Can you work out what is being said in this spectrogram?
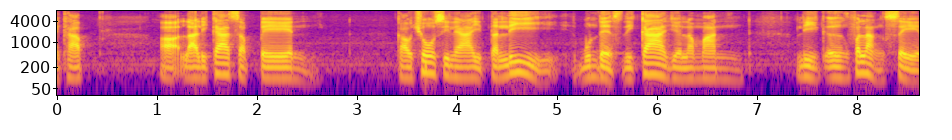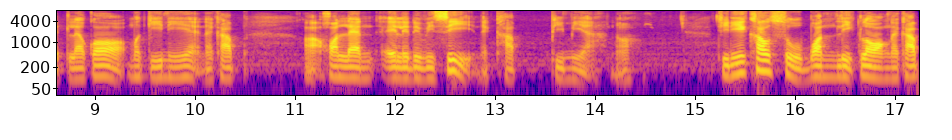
นะครับลาลิก้าสเปน เกาโชซิลียอิตาลีบุนเดสลิก้าเยอรมัน ลีกเอิงฝรั่งเศส แล้วก็เมื่อกี้นี้นะครับฮอลแลนด์เอเลดิวิซีนะครับพรีเมียร์เนาะทีนี้เข้าสู่บอลลีกรองนะครับ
